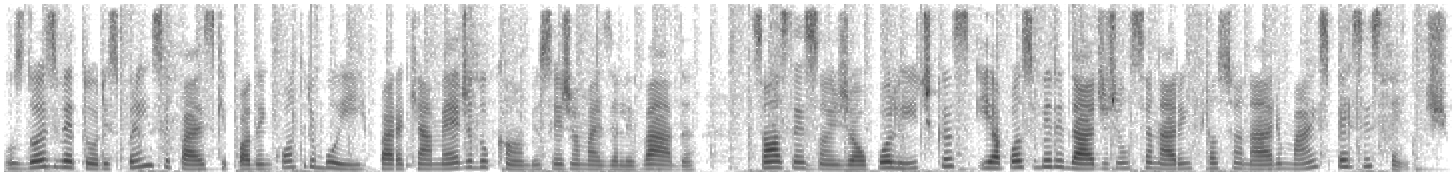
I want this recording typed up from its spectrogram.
os dois vetores principais que podem contribuir para que a média do câmbio seja mais elevada são as tensões geopolíticas e a possibilidade de um cenário inflacionário mais persistente.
